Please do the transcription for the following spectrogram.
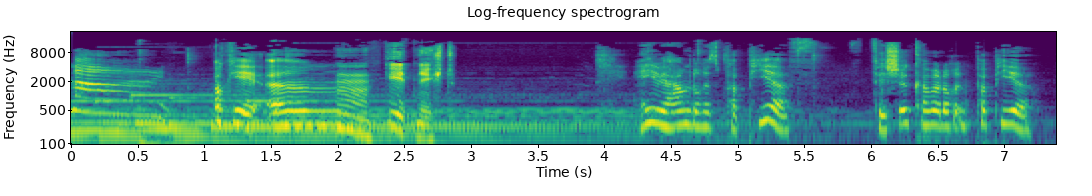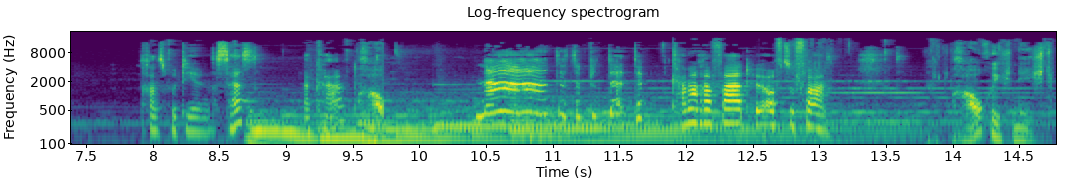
Nein! Okay, ähm. Hm, geht nicht. Hey, wir haben doch jetzt Papier. Fische kann man doch in Papier transportieren. Was ist das? Plakat? Brau Na, da, da, da, da. Kamerafahrt, hör auf zu fahren. Brauche ich nicht.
